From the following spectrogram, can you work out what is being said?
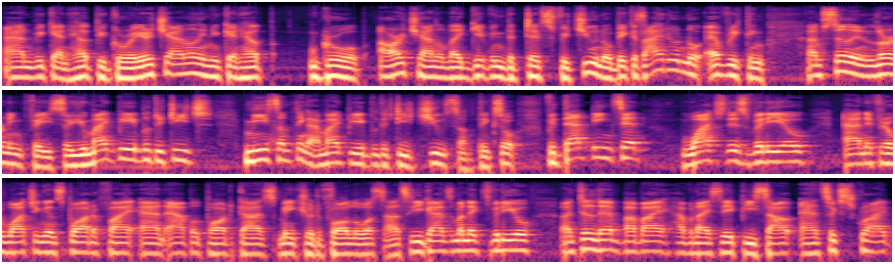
and we can help you grow your channel and you can help grow up our channel by giving the tips which you know because I don't know everything. I'm still in learning phase. So you might be able to teach me something. I might be able to teach you something. So with that being said, watch this video. And if you're watching on Spotify and Apple Podcasts, make sure to follow us. I'll see you guys in my next video. Until then, bye bye. Have a nice day. Peace out and subscribe.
